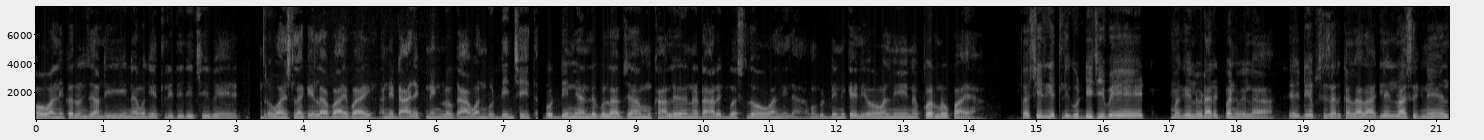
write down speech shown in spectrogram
ओवालनी करून झाली ना मग घेतली दिदीची भेट. ध्रुवांशला केला बाय बाय आणि डायरेक्ट निघलो गावन गुड्डींचे इथं. गुड्डींनी आणलं गुलाबजाम खालं ना डायरेक्ट बसलो ओवालनीला. मग गुड्डीने केली ओवालनी न पडलो पाया. तशीच घेतली गुड्डीची भेट. मग गेलो डायरेक्ट पनवेलला. एच डी एफ सी सर्कलला लागलेला सिग्नेल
